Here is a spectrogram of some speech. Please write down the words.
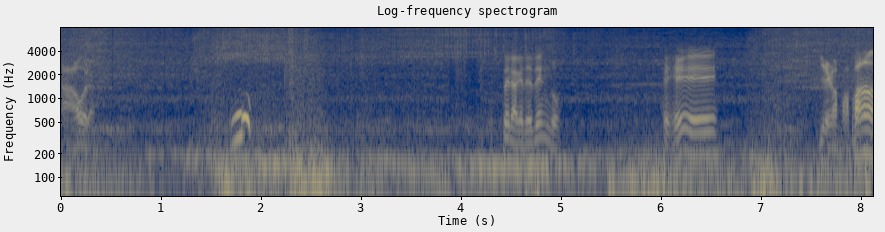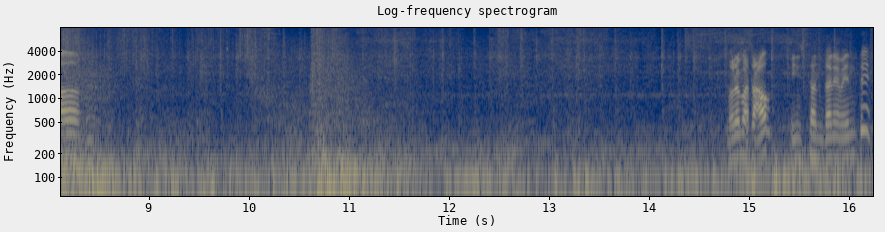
Ahora ¡Uh! Espera, que te tengo Jeje Llega papá ¿No lo he matado? Instantáneamente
